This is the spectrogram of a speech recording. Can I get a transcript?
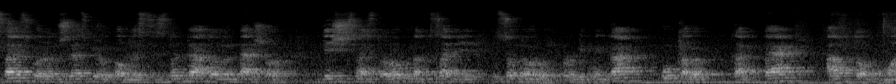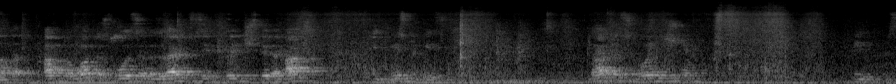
Ставської Радошинецької області з 05.01.2016 року на посаді підсобного робітника у КВКП «Автомотор». «Автомотор» з вулиця Незалежності 34А, місто Київ. Дата сьогоднішня підпис.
